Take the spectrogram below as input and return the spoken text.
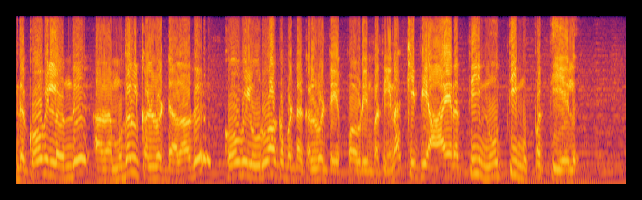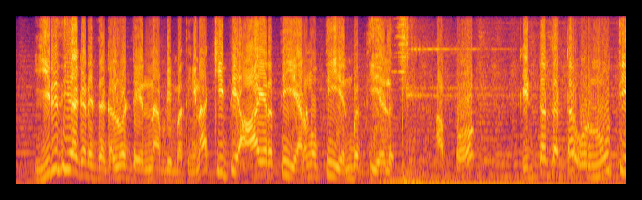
இந்த கோவிலில் வந்து அந்த முதல் கல்வெட்டு அதாவது கோவில் உருவாக்கப்பட்ட கல்வெட்டு எப்போ அப்படின்னு பார்த்தீங்கன்னா கிபி ஆயிரத்தி நூற்றி முப்பத்தி ஏழு இறுதியாக கிடைத்த கல்வெட்டு என்ன அப்படின்னு பார்த்தீங்கன்னா கிபி ஆயிரத்தி இரநூத்தி எண்பத்தி ஏழு அப்போ கிட்டத்தட்ட ஒரு நூற்றி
